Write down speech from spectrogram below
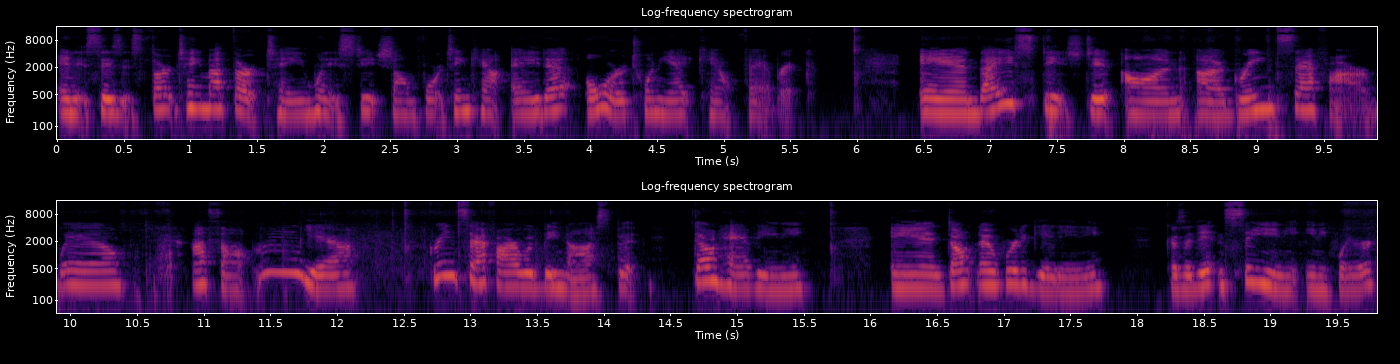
And it says it's 13 by 13 when it's stitched on 14 count Aida or 28 count fabric. And they stitched it on uh, green sapphire. Well, I thought, mm, yeah, green sapphire would be nice, but don't have any and don't know where to get any because I didn't see any anywhere.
